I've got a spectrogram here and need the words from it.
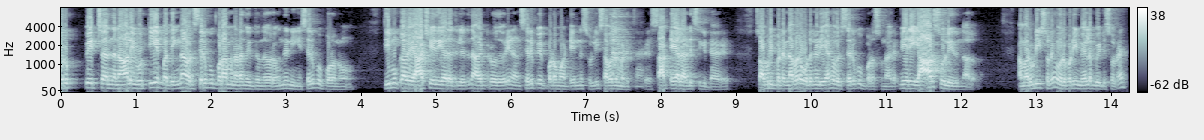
பொறுப்பேற்ற அந்த நாளை ஒட்டியே பாத்தீங்கன்னா அவர் செருப்பு போடாம நடந்துட்டு இருந்தவர் வந்து நீங்க செருப்பு போடணும். திமுகவை ஆட்சி அதிகாரத்திலிருந்து அகற்றுவது வரை நான் செருப்பை போட மாட்டேன்னு சொல்லி சபதம் எடுத்தாரு. சாட்டையால் அடிச்சுக்கிட்டாரு. சோ அப்படிப்பட்ட நபரை உடனடியாக அவர் செருப்பு போட சொன்னாரு. வேற யார் சொல்லியிருந்தாலும். நான் மறுபடியும் சொல்றேன் ஒருபடி மேல போயிட்டு சொல்றேன்.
